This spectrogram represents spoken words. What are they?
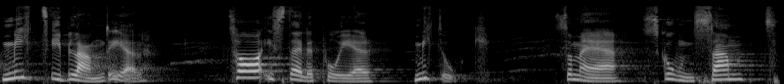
mitt ibland er. Ta istället på er mitt ok, som är skonsamt,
